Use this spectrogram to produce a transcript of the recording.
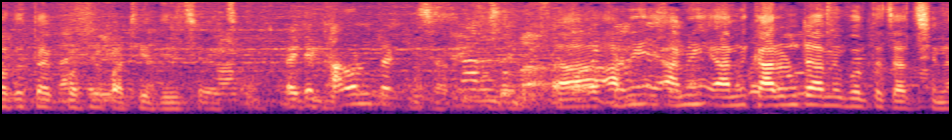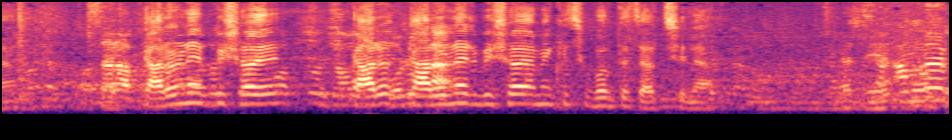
পদত্যাগপত্র পাঠিয়ে দিয়েছি আজকে। আমি আমি আমি কারণটা আমি বলতে চাচ্ছি না। কারণের বিষয়ে কারণের বিষয়ে আমি কিছু বলতে চাচ্ছি না। হঠাৎ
